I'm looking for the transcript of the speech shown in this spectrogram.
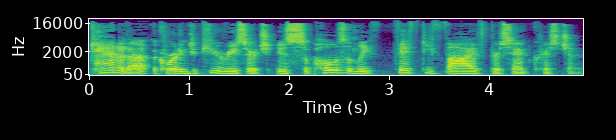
Canada, according to Pew Research, is supposedly 55% Christian.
